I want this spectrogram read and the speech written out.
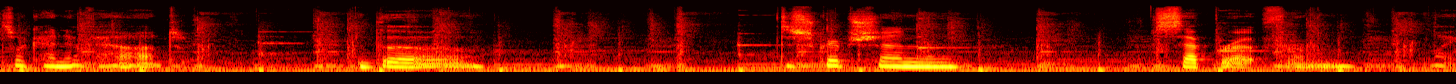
So I kind of had the description separate from like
